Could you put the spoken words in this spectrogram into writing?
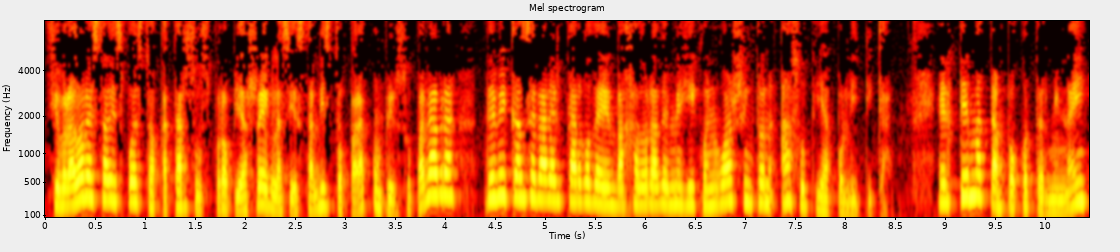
si Obrador está dispuesto a acatar sus propias reglas y está listo para cumplir su palabra, debe cancelar el cargo de embajadora de México en Washington a su tía política. El tema tampoco termina ahí.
